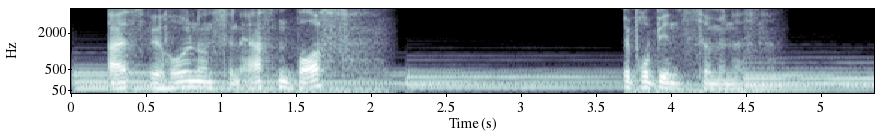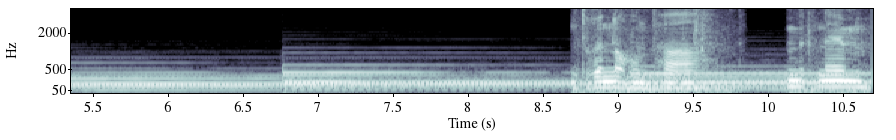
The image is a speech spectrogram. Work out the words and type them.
Das heißt, wir holen uns den ersten Boss. Wir probieren es zumindest. Und drin noch ein paar mitnehmen.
